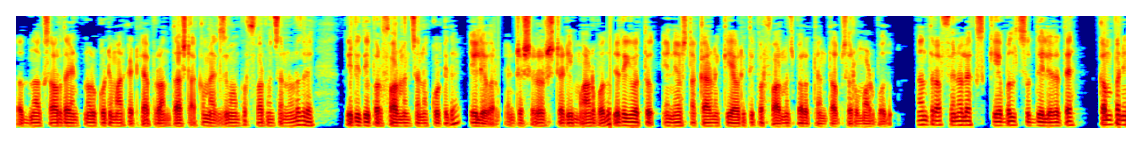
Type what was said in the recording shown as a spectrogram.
ಹದಿನಾಲ್ಕು ಸಾವಿರದ ಎಂಟುನೂರು ಕೋಟಿ ಮಾರ್ಕೆಟ್ ಕ್ಯಾಪ್ ಇರುವಂತಹ ಸ್ಟಾಕ್ ಮ್ಯಾಕ್ಸಿಮಮ್ ಪರ್ಫಾರ್ಮೆನ್ಸ್ ಅನ್ನು ನೋಡಿದ್ರೆ ಈ ರೀತಿ ಪರ್ಫಾರ್ಮೆನ್ಸ್ ಅನ್ನು ಕೊಟ್ಟಿದೆ ಇಲ್ಲಿವರೆಗೂ ಇಂಟ್ರೆಸ್ಟ್ ಸ್ಟಡಿ ಮಾಡಬಹುದು ಜೊತೆಗೆ ಇವತ್ತು ನ ಕಾರಣಕ್ಕೆ ಯಾವ ರೀತಿ ಪರ್ಫಾರ್ಮೆನ್ಸ್ ಬರುತ್ತೆ ಅಂತ ಅಬ್ಸರ್ವ್ ಮಾಡಬಹುದು ನಂತರ ಫಿನೋಲೆಕ್ಸ್ ಕೇಬಲ್ ಸುದ್ದಿಯಲ್ಲಿರುತ್ತೆ. ಕಂಪನಿ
